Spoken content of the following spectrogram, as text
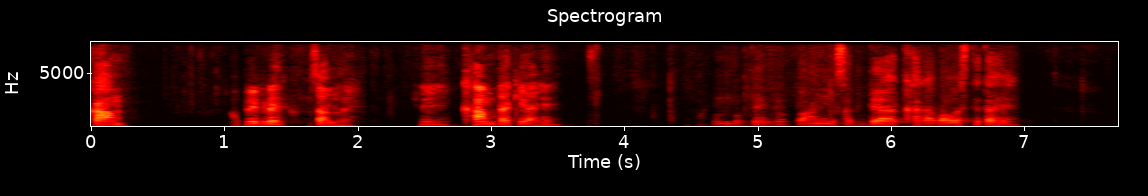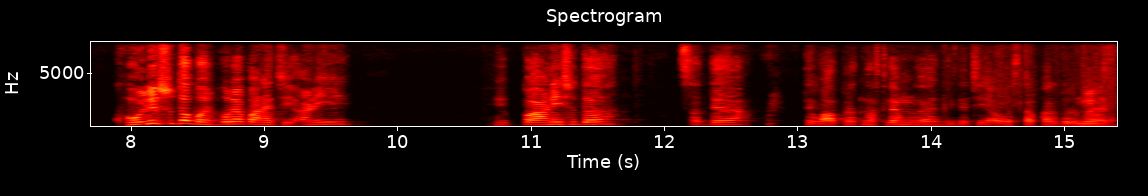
काम आपल्याकडे चालू आहे. हे खांब टाके आहे. आपण बघतो इकडं पाणी सध्या खराब अवस्थेत आहे. खोलीसुद्धा भरपूर आहे पाण्याची आणि हे पाणीसुद्धा सध्या ते वापरत नसल्यामुळे त्याची अवस्था फार दुर्मिळ आहे.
